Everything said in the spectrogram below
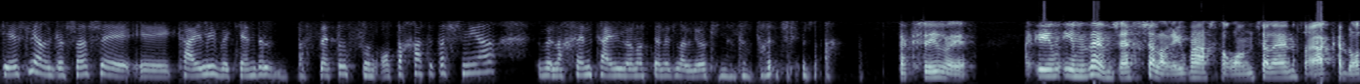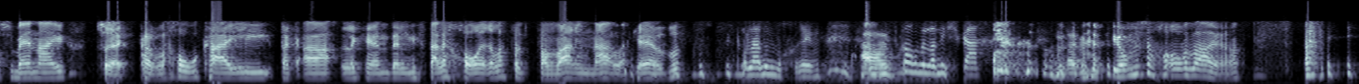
כי יש לי הרגשה שקיילי וקנדל בסתר שונאות אחת את השנייה, ולכן קיילי לא נותנת לה להיות ליד הבת שלה. תקשיבי, אם, אם זה המשך של הריב האחרון שלהן, שהיה קדוש בעיניי, שכזכור קיילי תקעה לקנדל, ניסתה לחורר לה את הצוואר עם נעל עקב. כולנו זוכרים. נזכור ולא נשכח. יום שחור זה היה.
